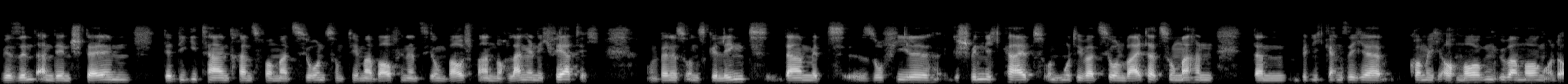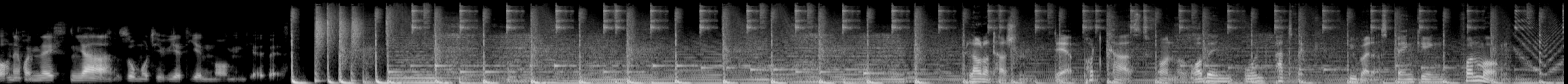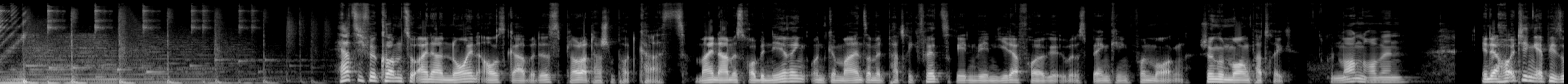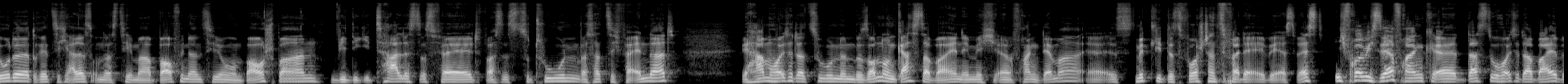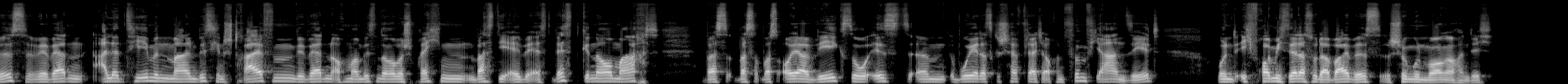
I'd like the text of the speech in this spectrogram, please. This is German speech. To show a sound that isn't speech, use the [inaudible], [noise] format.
wir sind an den Stellen der digitalen Transformation zum Thema Baufinanzierung, Bausparen noch lange nicht fertig. Und wenn es uns gelingt, damit so viel Geschwindigkeit und Motivation weiterzumachen, dann bin ich ganz sicher, komme ich auch morgen, übermorgen und auch noch im nächsten Jahr so motiviert jeden Morgen in die LBS. Plaudertaschen, der Podcast von Robin und Patrick über das Banking von morgen. Herzlich willkommen zu einer neuen Ausgabe des Plaudertaschen Podcasts. Mein Name ist Robin Nehring und gemeinsam mit Patrick Fritz reden wir in jeder Folge über das Banking von morgen. Schönen guten Morgen, Patrick. Guten Morgen, Robin. In der heutigen Episode dreht sich alles um das Thema Baufinanzierung und Bausparen. Wie digital ist das Feld? Was ist zu tun? Was hat sich verändert? Wir haben heute dazu einen besonderen Gast dabei, nämlich äh, Frank Demmer. Er ist Mitglied des Vorstands bei der LBS West. Ich freue mich sehr, Frank, äh, dass du heute dabei bist. Wir werden alle Themen mal ein bisschen streifen. Wir werden auch mal ein bisschen darüber sprechen, was die LBS West genau macht, was, was, was euer Weg so ist, ähm, wo ihr das Geschäft vielleicht auch in fünf Jahren seht. Und ich freue mich sehr, dass du dabei bist. Schönen guten Morgen auch an dich.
